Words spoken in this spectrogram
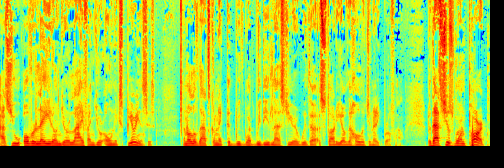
as you overlay it on your life and your own experiences. And all of that's connected with what we did last year with a study of the hologenetic profile. But that's just one part.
